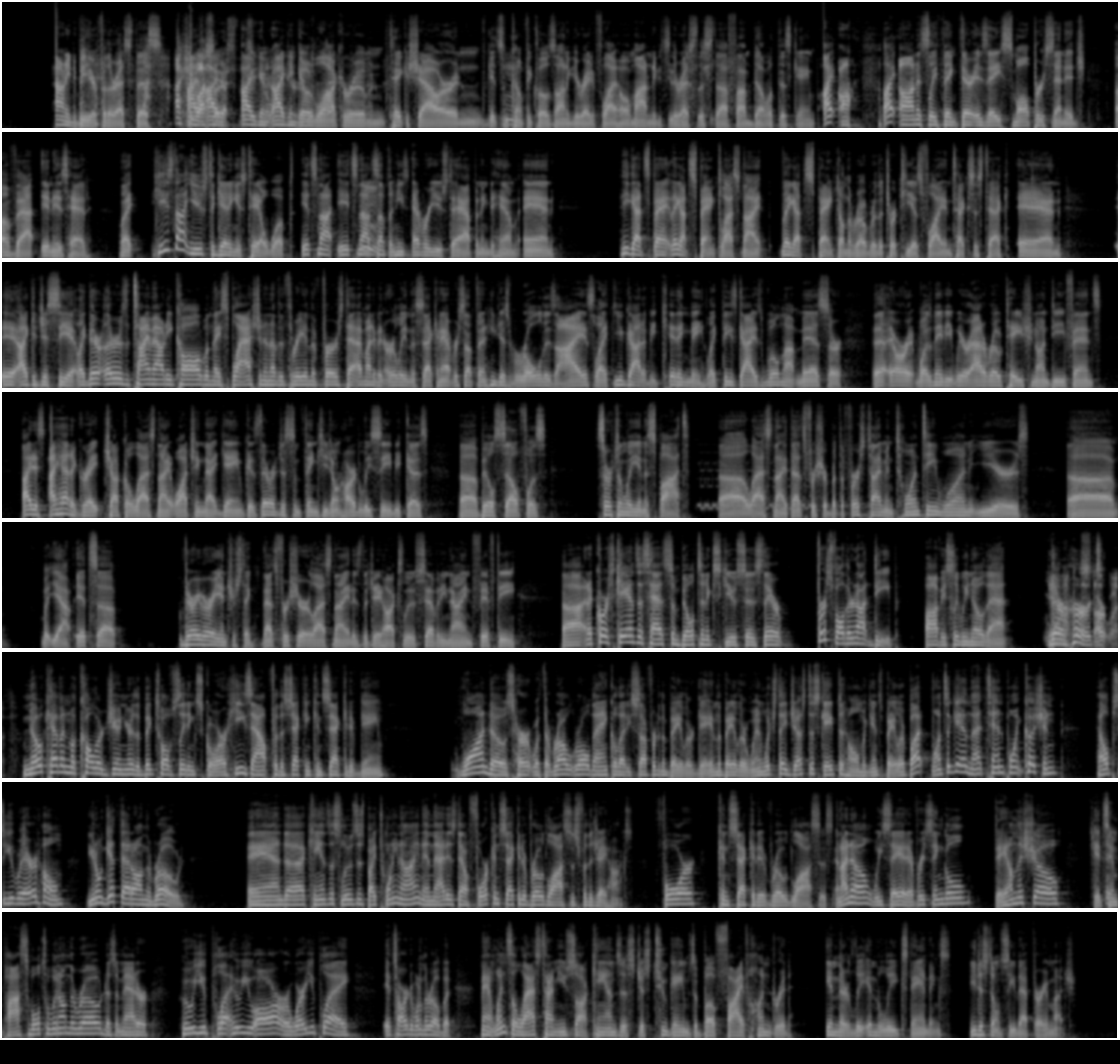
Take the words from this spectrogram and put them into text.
I don't need to be here for the rest of this. I can watch the I, of this I can I can go to the locker room and take a shower and get some mm. comfy clothes on and get ready to fly home. I don't need to see the rest of this stuff. I'm done with this game. I I honestly think there is a small percentage of that in his head. Like he's not used to getting his tail whooped. It's not it's not mm. something he's ever used to happening to him. And he got spanked. They got spanked last night. They got spanked on the road where the tortillas fly in Texas Tech, and it, I could just see it. Like there, there was a timeout he called when they splashed in another three in the first half. It might have been early in the second half or something. He just rolled his eyes, like you got to be kidding me. Like these guys will not miss, or uh, or it was maybe we were out of rotation on defense. I just I had a great chuckle last night watching that game because there were just some things you don't hardly see because uh, Bill Self was certainly in a spot uh, last night. That's for sure. But the first time in 21 years. Uh, but yeah, it's uh, very, very interesting. That's for sure. Last night as the Jayhawks lose 79 50. Uh, and of course, Kansas has some built in excuses. They're, first of all, they're not deep. Obviously, we know that. Yeah, they're hurt. start with. No Kevin McCullar Jr., the Big 12's leading scorer. He's out for the second consecutive game. Wando's hurt with the ro- rolled ankle that he suffered in the Baylor game, in the Baylor win, which they just escaped at home against Baylor. But once again, that 10 point cushion helps you there at home. You don't get that on the road. And uh, Kansas loses by 29, and that is now four consecutive road losses for the Jayhawks. Four consecutive road losses. And I know we say it every single day on this show. It's impossible to win on the road. Doesn't matter who you play, who you are, or where you play. It's hard to win on the road. But man, when's the last time you saw Kansas just two games above 500 in their le- in the league standings? You just don't see that very much.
